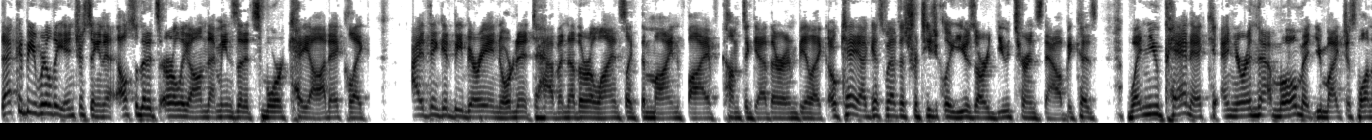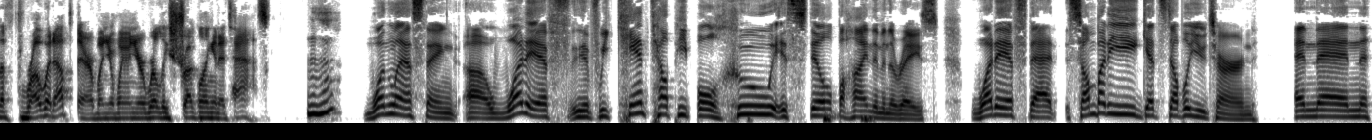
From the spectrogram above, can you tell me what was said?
That could be really interesting. And also that it's early on, that means that it's more chaotic. Like I think it'd be very inordinate to have another alliance like the Mine Five come together and be like, okay, I guess we have to strategically use our U turns now because when you panic and you're in that moment, you might just want to throw it up there when you're when you're really struggling in a task. Mm-hmm. One last thing. Uh, what if if we can't tell people who is still behind them in the race? What if that somebody gets W turned and then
